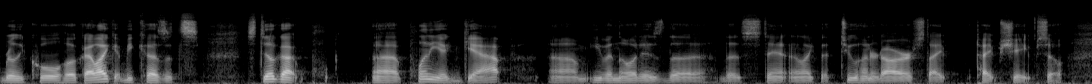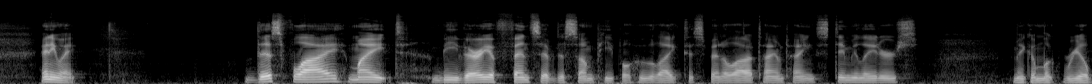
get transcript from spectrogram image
really cool hook. I like it because it's still got pl uh, plenty of gap, um, even though it is the the stand like the 200R type type shape. So anyway, this fly might be very offensive to some people who like to spend a lot of time tying stimulators, make them look real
